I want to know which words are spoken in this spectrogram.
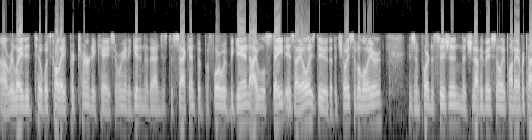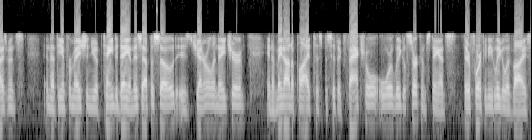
uh, related to what's called a paternity case, and we're going to get into that in just a second. But before we begin, I will state, as I always do, that the choice of a lawyer is an important decision that should not be based solely upon advertisements and that the information you obtain today in this episode is general in nature and it may not apply to specific factual or legal circumstance. Therefore, if you need legal advice,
